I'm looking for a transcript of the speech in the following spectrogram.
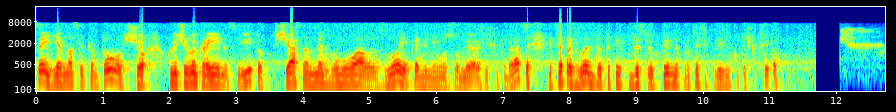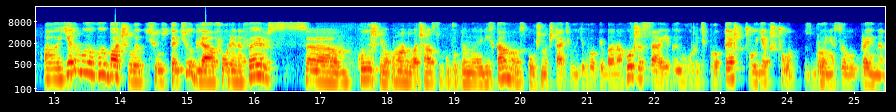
це є наслідком того, що ключові країни світу вчасно не вгумували зло, яке нині уособлює Російська Федерація, і це призводить до таких деструктивних процесів в різних куточках світу. Я думаю, ви бачили цю статтю для Foreign Affairs е, колишнього командувача сухопутними військами Сполучених Штатів у Європі Бена Годжеса, який говорить про те, що якщо Збройні сили України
